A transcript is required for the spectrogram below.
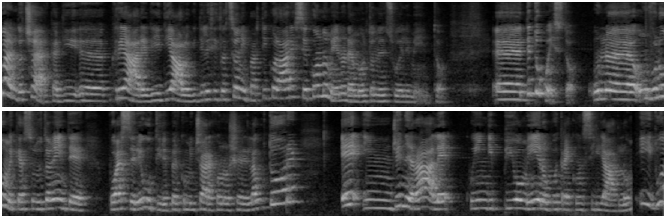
quando cerca di eh, creare dei dialoghi, delle situazioni particolari, secondo me non è molto nel suo elemento. Eh, detto questo, un, eh, un volume che assolutamente può essere utile per cominciare a conoscere l'autore e in generale quindi più o meno potrei consigliarlo. I due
